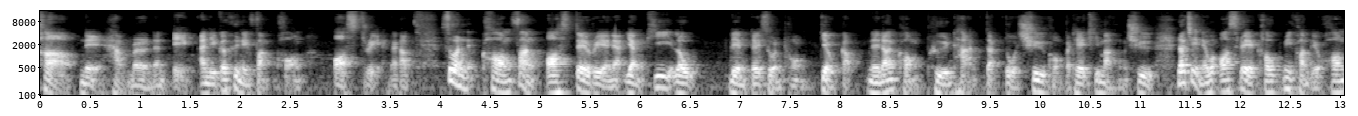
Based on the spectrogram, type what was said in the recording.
คาร์เนฮัมเมอร์นั่นเอง อันนี้ก็คือในฝั่งของออสเตรียนะครับ ส่วนของฝั่งออสเตรเลียเนี่ย อย่างที่เรา เรียนในส่วนของเกี่ยวกับในด้านของพื้นฐานจากตัวชื่อของประเทศที่มาของชื่อ แล้วจะเห็นได้ว่าออสเตรเลียเขามีความเกี่ยวข้อง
